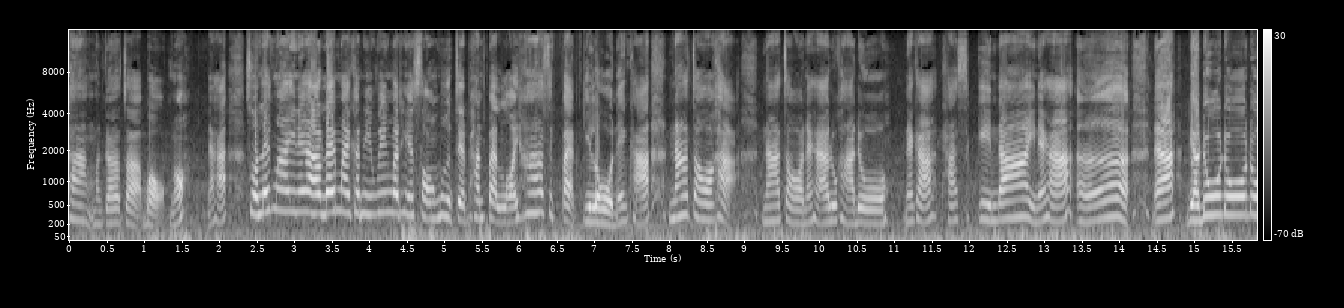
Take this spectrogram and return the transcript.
ข้างมันก็จะบอกเนาะ นะคะ ส่วนเลขไม้นะคะเลขไม้คันนี้วิ่งมาที่27,858 กิโลนะคะหน้าจอค่ะ หน้าจอนะคะ ลูกค้าดูนะคะทัชสกรีนได้นะคะ เออนะเดี๋ยวดูดูดู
